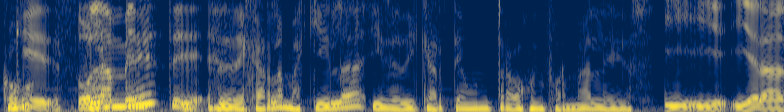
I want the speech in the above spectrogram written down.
¿Cómo? que solamente... fuerte de dejar la maquila y dedicarte a un trabajo informal. Es... Y, y- y era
